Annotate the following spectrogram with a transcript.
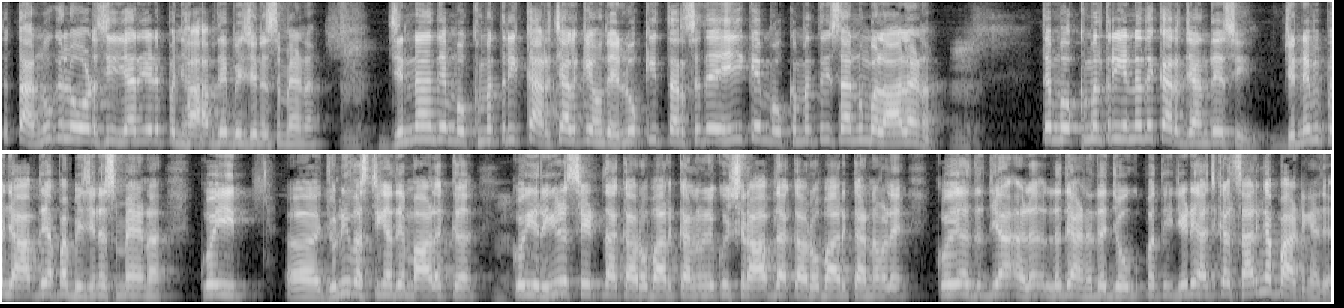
ਤੇ ਤੁਹਾਨੂੰ ਕੀ ਲੋੜ ਸੀ ਯਾਰ ਜਿਹੜੇ ਪੰਜਾਬ ਦੇ ਬਿਜ਼ਨਸਮੈਨ ਜਿਨ੍ਹਾਂ ਦੇ ਮੁੱਖ ਮੰਤਰੀ ਘਰ ਚੱਲ ਕੇ ਆਉਂਦੇ ਲੋਕੀ ਤਰਸਦੇ ਹੀ ਕਿ ਮੁੱਖ ਮੰਤਰੀ ਸਾਨੂੰ ਮਿਲਾ ਲੈਣ। ਤੇ ਮੁੱਖ ਮੰਤਰੀ ਇਹਨਾਂ ਦੇ ਘਰ ਜਾਂਦੇ ਸੀ। ਜਿੰਨੇ ਵੀ ਪੰਜਾਬ ਦੇ ਆਪਾਂ ਬਿਜ਼ਨਸਮੈਨ ਆ ਕੋਈ ਯੂਨੀਵਰਸਿਟੀਆਂ ਦੇ ਮਾਲਕ ਕੋਈ ਰੀਅਲ ਏਸਟੇਟ ਦਾ ਕਾਰੋਬਾਰ ਕਰਨ ਵਾਲੇ ਕੋਈ ਸ਼ਰਾਬ ਦਾ ਕਾਰੋਬਾਰ ਕਰਨ ਵਾਲੇ ਕੋਈ ਲੁਧਿਆਣੇ ਦੇ ਜੋਗਪਤੀ ਜਿਹੜੇ ਅੱਜ ਕੱਲ ਸਾਰੀਆਂ ਪਾਰਟੀਆਂ 'ਚ।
